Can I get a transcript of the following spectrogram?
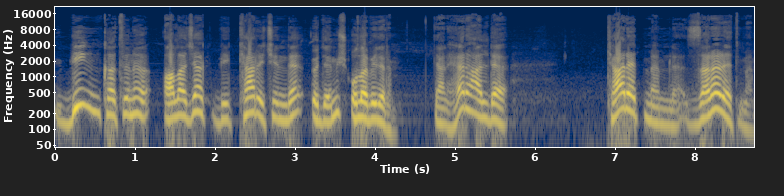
bin katını alacak bir kar içinde ödemiş olabilirim. Yani herhalde kar etmemle, zarar etmem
